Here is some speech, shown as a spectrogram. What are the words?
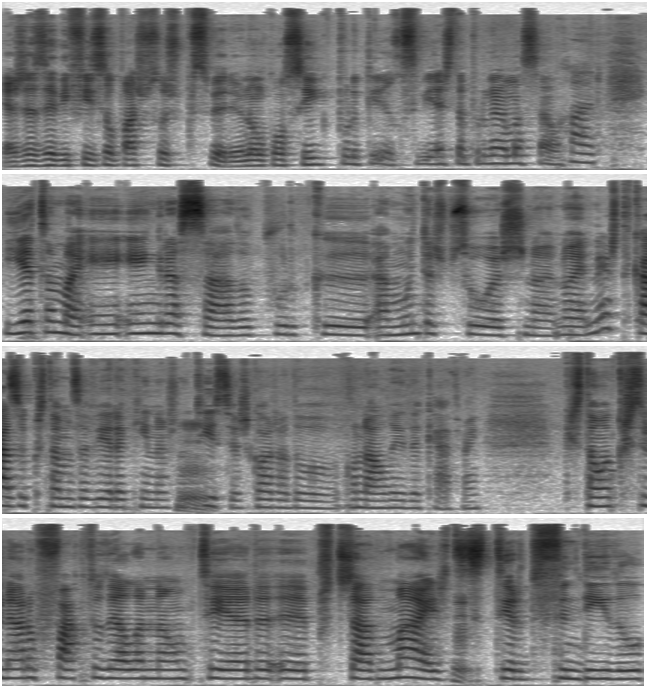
E às vezes é difícil para as pessoas perceberem, eu não consigo porque recebi esta programação. Claro. E é também é, é engraçado porque há muitas pessoas, não é, não é? Neste caso que estamos a ver aqui nas notícias, agora do Ronaldo e da Catherine, que estão a questionar o facto dela não ter eh, protestado mais, de se ter defendido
